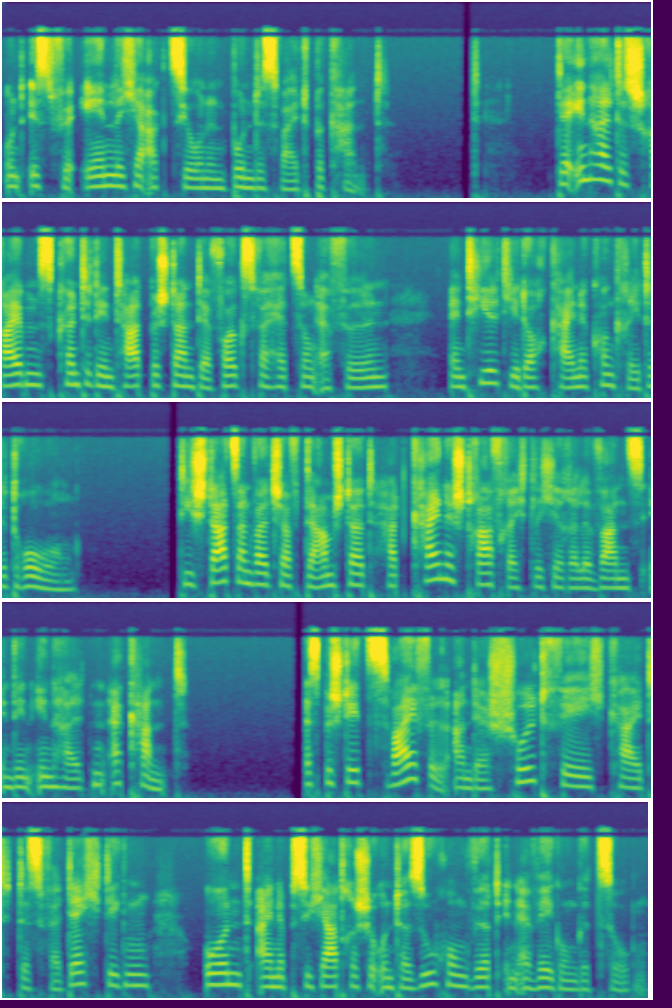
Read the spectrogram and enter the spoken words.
und ist für ähnliche Aktionen bundesweit bekannt. Der Inhalt des Schreibens könnte den Tatbestand der Volksverhetzung erfüllen, enthielt jedoch keine konkrete Drohung. Die Staatsanwaltschaft Darmstadt hat keine strafrechtliche Relevanz in den Inhalten erkannt. Es besteht Zweifel an der Schuldfähigkeit des Verdächtigen und eine psychiatrische Untersuchung wird in Erwägung gezogen.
